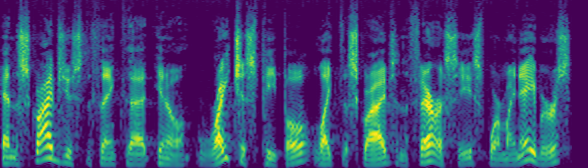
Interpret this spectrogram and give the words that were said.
And the scribes used to think that, you know, righteous people like the scribes and the Pharisees were my neighbors,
